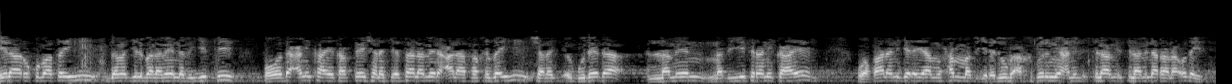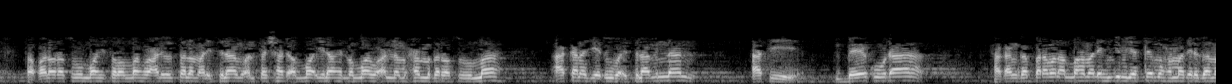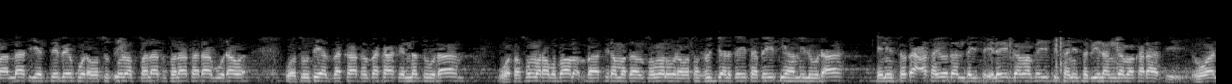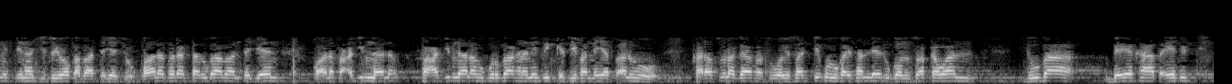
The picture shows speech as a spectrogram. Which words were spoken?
إلى ركبتيه كما جلب لمن نبيتي وودعني كاي كفيه شنج إسالة على فخذيه شنج قديدة لمن نبيتي راني كاي وقال نجد يا محمد جدوب أخبرني عن الإسلام إسلام نرانا أديس فقال رسول الله صلى الله عليه وسلم الإسلام أن تشهد الله إله إلا الله وأن محمد رسول الله akkana jee duuba islaaminaan ati beekuudha. Haqan gabbaraman allah malee hin jiru jettee muhammad ergama allaati jettee beekuudha. Watuqiima salaata salaata dhaabuudha. Watuutiya zakaata zakaa kennatuudha. وتصوم رمضان بات رمضان صومنا وتحج البيت بيتي هميلودا إن استطعت يودا ليس إليه كما بيتي سني سبيلا كما كراتي وان استنهجت يوكا بات قال صدقت رقابا تجين قال فعجبنا له فعجبنا له قرباك نبيك سيفا يسأله كرسول قافت ويصدقه كيسلي رقم سكوان دوبا beekaa ta'eetitti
